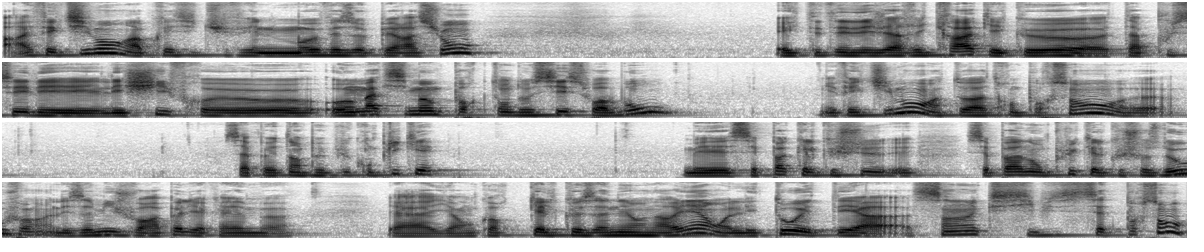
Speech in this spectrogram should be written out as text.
Alors effectivement, après si tu fais une mauvaise opération et que tu étais déjà ricrac et que euh, tu as poussé les, les chiffres euh, au maximum pour que ton dossier soit bon, effectivement, un taux à 30%, euh, ça peut être un peu plus compliqué. Mais c'est pas quelque chose, c'est pas non plus quelque chose de ouf. Hein. Les amis, je vous rappelle, il y a quand même, a, il y a, encore quelques années en arrière, les taux étaient à 5, 6, 7%.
